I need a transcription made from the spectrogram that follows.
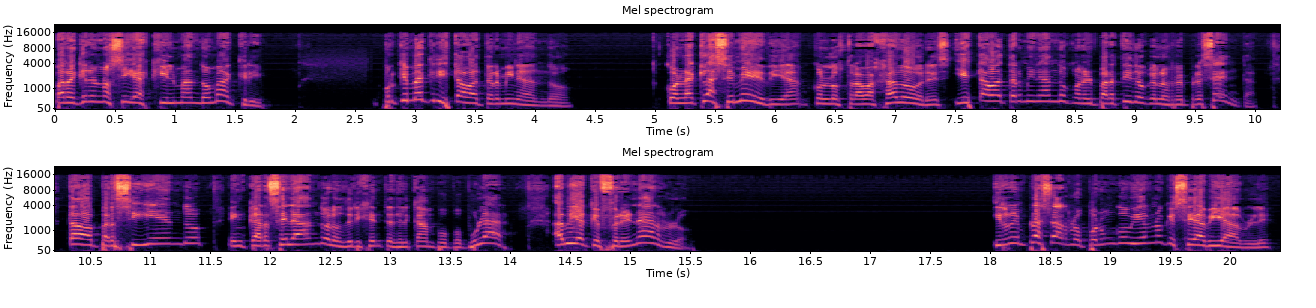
para que no nos siga esquilmando Macri. Porque Macri estaba terminando con la clase media, con los trabajadores, y estaba terminando con el partido que los representa. Estaba persiguiendo, encarcelando a los dirigentes del campo popular. Había que frenarlo y reemplazarlo por un gobierno que sea viable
